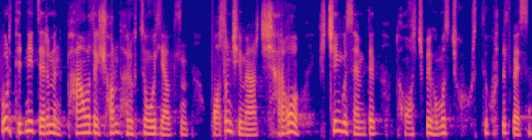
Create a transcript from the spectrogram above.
Бүр тэдний зарим нь Паулыг шоронд хоригдсон үйл явдал нь боломж хэмээн арж шаргуу хичээнгүй сайн мэдээг тунгалж буй хүмүүс ч хүртэл хүртэл байсан.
